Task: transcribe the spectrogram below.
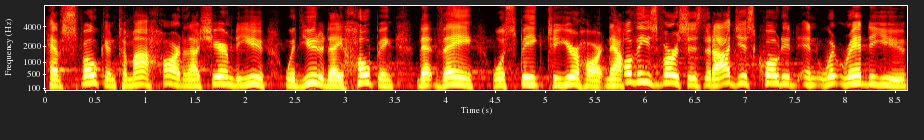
have spoken to my heart, and I share them to you with you today, hoping that they will speak to your heart. Now, all these verses that I just quoted and read to you,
